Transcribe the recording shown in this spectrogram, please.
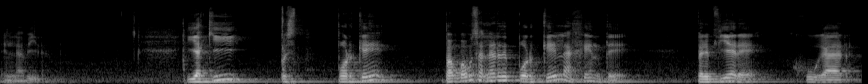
en la vida. Y aquí, pues, ¿por qué? Vamos a hablar de por qué la gente prefiere jugar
